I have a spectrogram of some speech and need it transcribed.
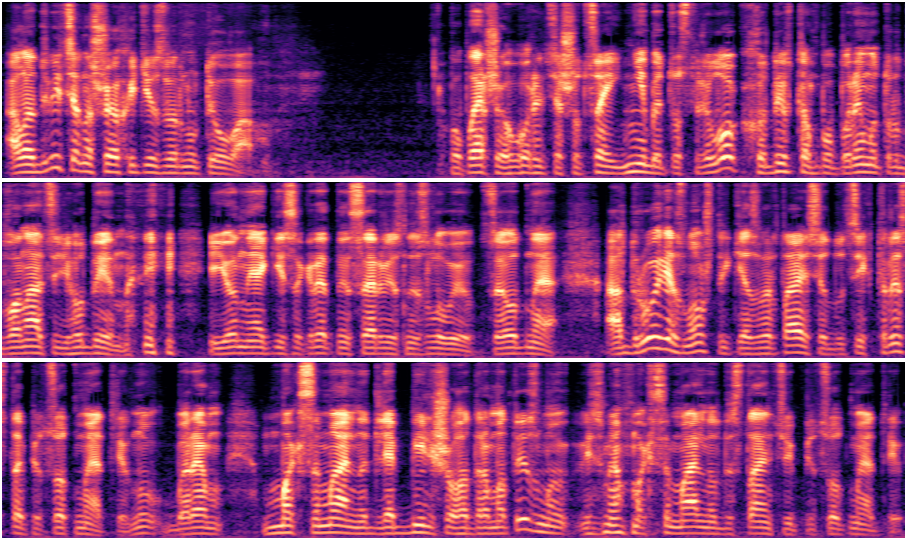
Але дивіться, на що я хотів звернути увагу. По-перше, говориться, що цей нібито стрілок ходив там по периметру 12 годин, і його ніякий секретний сервіс не зловив. Це одне. А друге, знову ж таки, я звертаюся до цих 300-500 метрів. Ну, беремо максимально для більшого драматизму, візьмемо максимальну дистанцію 500 метрів.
